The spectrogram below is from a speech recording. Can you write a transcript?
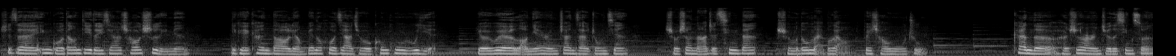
是在英国当地的一家超市里面，你可以看到两边的货架就空空如也，有一位老年人站在中间，手上拿着清单，什么都买不了，非常无助。看得很是让人觉得心酸。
